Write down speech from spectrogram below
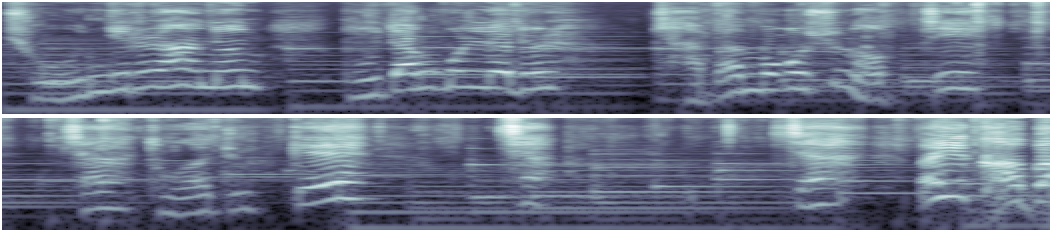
좋은 일을 하는 무당벌레를 잡아먹을 순 없지. 자, 도와줄게. 자, 자, 빨리 가봐.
